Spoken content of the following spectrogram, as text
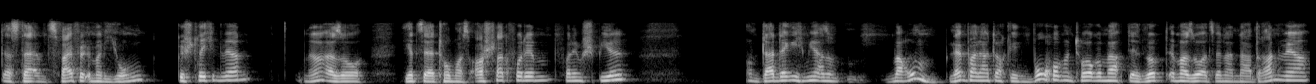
dass da im Zweifel immer die Jungen gestrichen werden. Ne? Also jetzt der Thomas Oschlag vor dem, vor dem Spiel. Und da denke ich mir, also warum? Lemperle hat doch gegen Bochum ein Tor gemacht. Der wirkt immer so, als wenn er nah dran wäre,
